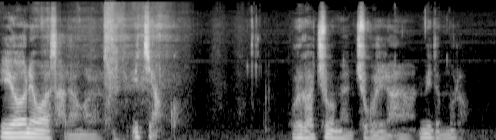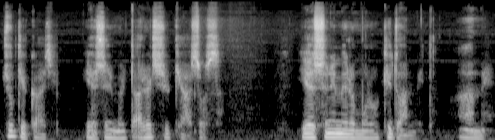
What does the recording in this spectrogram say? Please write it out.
이 은혜와 사랑을 잊지 않고 우리가 죽으면 죽으리라 믿음으로 죽기까지 예수님을 따를 수 있게 하소서. 예수님 이름으로 기도합니다. 아멘.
